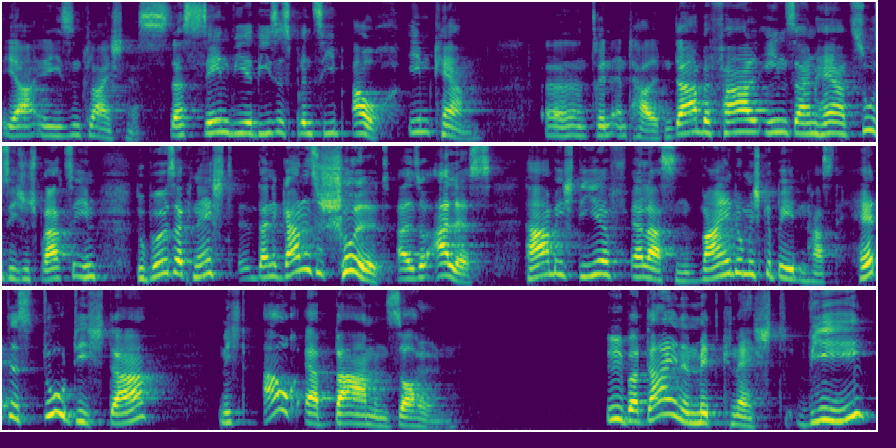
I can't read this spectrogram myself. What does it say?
ja, in diesem Gleichnis. Das sehen wir dieses Prinzip auch im Kern äh, drin enthalten. Da befahl ihn sein Herr zu sich und sprach zu ihm, du böser Knecht, deine ganze Schuld, also alles, habe ich dir erlassen, weil du mich gebeten hast. Hättest du dich da nicht auch erbarmen sollen über deinen Mitknecht, wie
